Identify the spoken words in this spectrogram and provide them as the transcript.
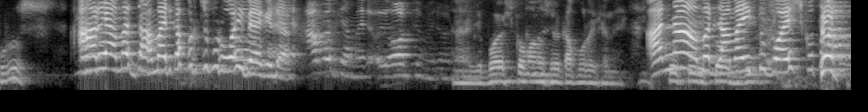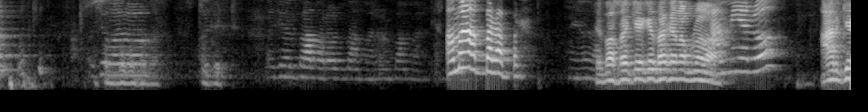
পুরুষ? আরে আমার জামাইয়ের কাপড় চোপড় ওই ব্যাগ এটা হ্যাঁ, আমার জামাইয়ের ওই ওর জামাইয়ের হ্যাঁ যে বয়স্ক মানুষের কাপড় এখানে। আর না আমার জামাই একটু বয়স্ক তো। আমার আব্বার আব্বার। এ বাসায় কে কে থাকেন আপনারা? আমি আরও আর কে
